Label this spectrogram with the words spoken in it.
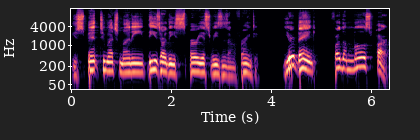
you spent too much money. These are the spurious reasons I'm referring to. Your bank, for the most part,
